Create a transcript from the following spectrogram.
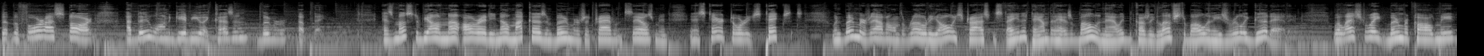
But before I start, I do want to give you a Cousin Boomer update. As most of y'all know, already know, my cousin Boomer's a traveling salesman, and his territory is Texas. When Boomer's out on the road, he always tries to stay in a town that has a bowling alley because he loves to bowl and he's really good at it. Well, last week, Boomer called me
